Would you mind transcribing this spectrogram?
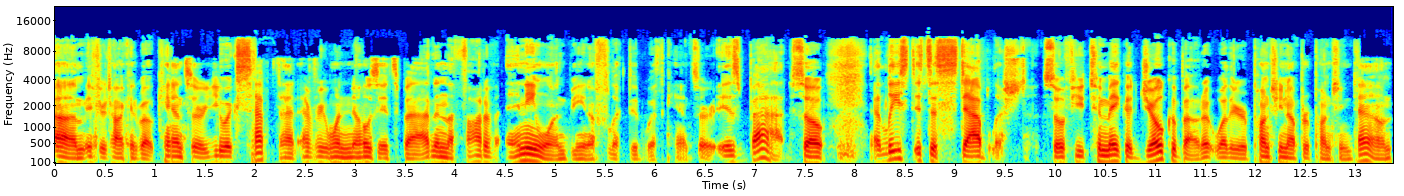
Um, if you're talking about cancer you accept that everyone knows it's bad and the thought of anyone being afflicted with cancer is bad. So at least it's established. So if you to make a joke about it whether you're punching up or punching down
